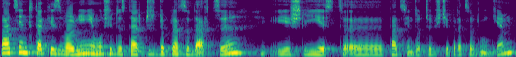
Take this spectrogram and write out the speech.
Pacjent takie zwolnienie musi dostarczyć do pracodawcy, jeśli jest e, pacjent oczywiście pracownikiem,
